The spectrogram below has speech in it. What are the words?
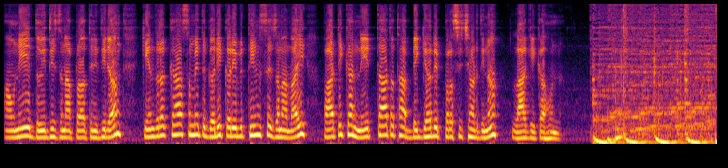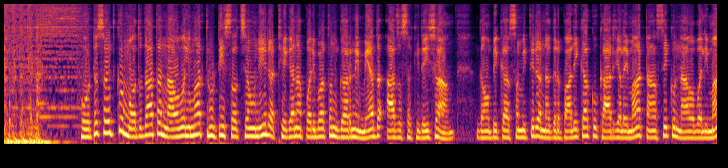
आउने दुई दुईजना प्रतिनिधि र केन्द्रका समेत गरी करिब तीन सय जनालाई पार्टीका नेता तथा विज्ञहरूले प्रशिक्षण दिन लागेका हुन्। फोटोसहितको मतदाता नामावलीमा त्रुटि सच्याउने र ठेगाना परिवर्तन गर्ने म्याद आज सकिँदैछ। गाउँ विकास समिति र नगरपालिकाको कार्यालयमा टाँसेको नामावलीमा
